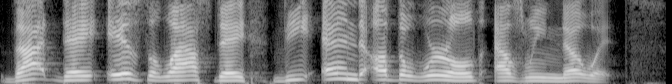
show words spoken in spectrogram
That day is the last day, the end of the world as we know it.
